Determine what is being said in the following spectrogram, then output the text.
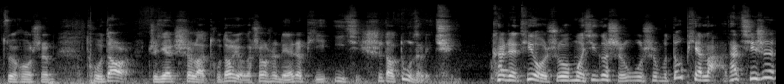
最后是土豆直接吃了。土豆有的时候是连着皮一起吃到肚子里去。看这听友说墨西哥食物是不是都偏辣？它其实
